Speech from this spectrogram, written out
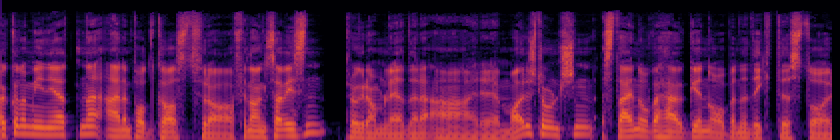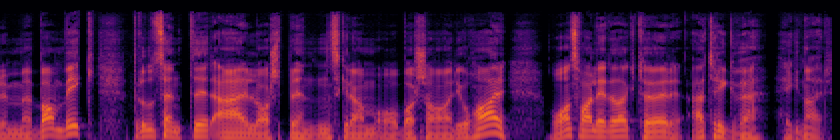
Økonominyhetene er en podkast fra Finansavisen. Programledere er Marius Lorentzen, Stein Ove Haugen og Benedikte Storm Bamvik. Produsenter er Lars Brenden Skram og Bashar Johar. Og ansvarlig redaktør er Trygve Hegnar.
